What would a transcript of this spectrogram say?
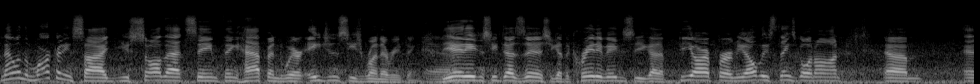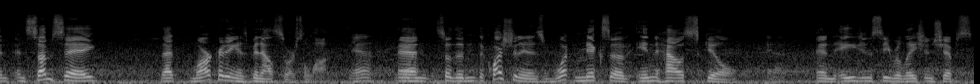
Now on the marketing side, you saw that same thing happen where agencies run everything. Yeah. The ad agency does this, you got the creative agency, you got a PR firm, you got all these things going on. Um, and, and some say, that marketing has been outsourced a lot. Yeah. And yeah. so the, the question is, what mix of in-house skill yeah. and agency relationships,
